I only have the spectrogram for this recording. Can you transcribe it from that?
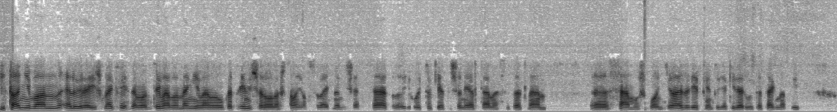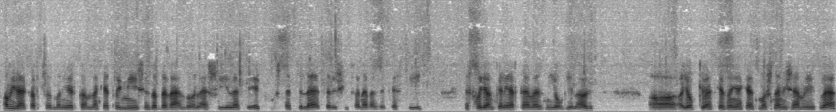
Itt annyiban előre is megvédem a témában megnyilvánulókat, én is elolvastam a jogszabályt, nem is egyszer, hogy, hogy tökéletesen értelmezhetetlen számos pontja. Ez egyébként ugye kiderült a tegnapi, amivel kapcsolatban írtam neked, hogy mi is ez a bevándorlási illeték, most ezt leegyszerűsítve nevezek ezt így, ezt hogyan kell értelmezni jogilag, a, a jogkövetkezményeket most nem is említve.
